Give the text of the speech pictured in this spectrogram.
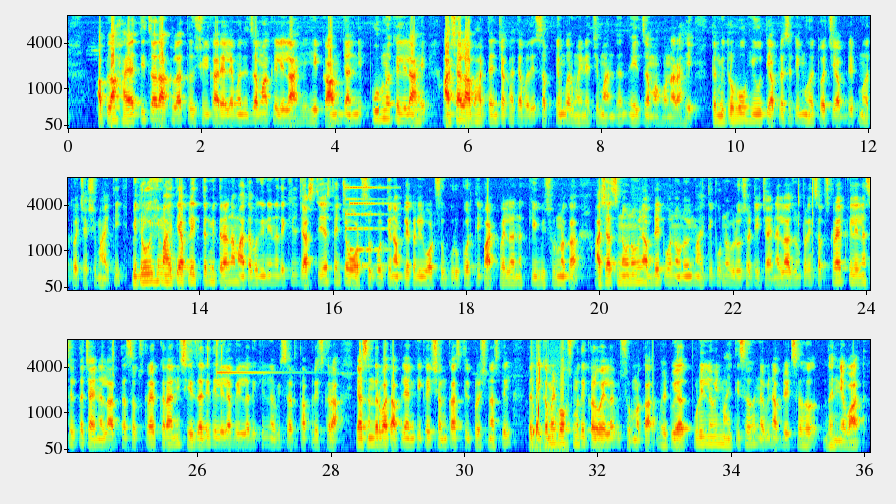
आपला हयातीचा दाखला तहसील कार्यालयामध्ये जमा केलेला आहे हे काम ज्यांनी पूर्ण केलेलं आहे अशा लाभार्थ्यांच्या खात्यामध्ये सप्टेंबर महिन्याचे मानधन हे जमा होणार आहे. तर मित्र हो ही होती आपल्यासाठी महत्वाची अपडेट महत्वाची अशी माहिती. मित्र हो, ही माहिती आपल्या इतर मित्रांना माता भगिनींना देखील जास्तीत जास्त त्यांच्या व्हॉट्सअपवरती आपल्याकडील व्हॉट्सअप ग्रुपवरती पाठवायला नक्की विसरू नका. अशाच नवनवीन अपडेट व नवनवीन माहितीपूर्ण व्हिडिओसाठी चॅनलला अजूनपर्यंत सबस्क्राईब केले नसेल तर चॅनलला आता सबस्क्राईब करा आणि शेजारी दिलेल्या बेलला देखील न विसरता प्रेस करा. या संदर्भात आपल्या आणखी काही शंका असतील प्रश्न असतील तर ते कमेंट बॉक्समध्ये कळवायला विसरू नका. भेटूयात पुढील नवीन माहितीसह नवीन अपडेटसह धन्यवाद.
